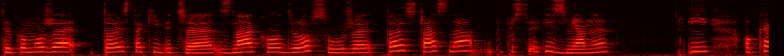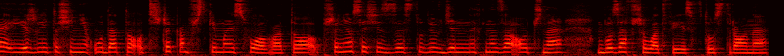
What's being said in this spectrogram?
tylko może to jest taki, wiecie, znak od losu, że to jest czas na po prostu jakieś zmiany i okej, okay, jeżeli to się nie uda, to odszczekam wszystkie moje słowa, to przeniosę się ze studiów dziennych na zaoczne, bo zawsze łatwiej jest w tą stronę.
